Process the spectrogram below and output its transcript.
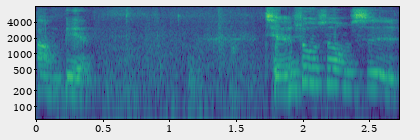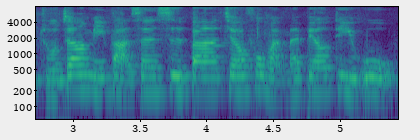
抗辩，前诉讼是主张民法三四八交付买卖标的物，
